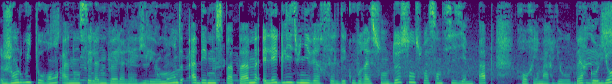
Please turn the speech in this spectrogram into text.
Jean-Louis Torrent, annonçait la nouvelle à la ville et au monde. Abemus Papam, l'Église universelle découvrait son 266e pape, Jorge Mario Bergoglio,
